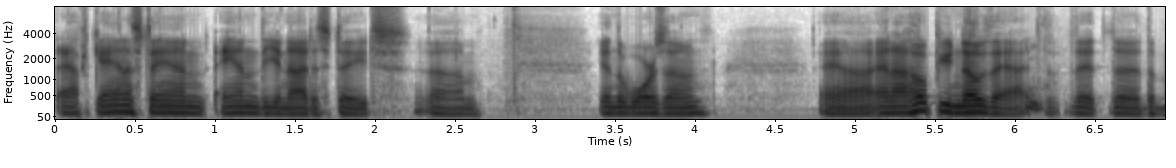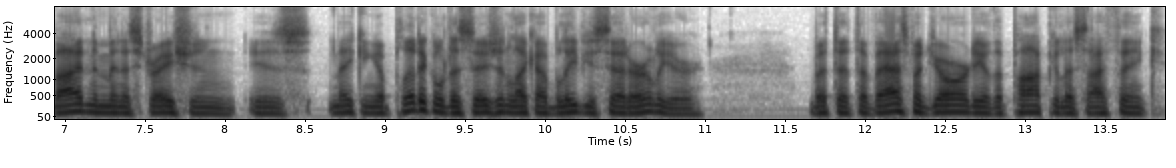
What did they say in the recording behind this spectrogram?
Afghanistan and the United States um, in the war zone. Uh, and I hope you know that that the, the Biden administration is making a political decision, like I believe you said earlier, but that the vast majority of the populace, I think,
